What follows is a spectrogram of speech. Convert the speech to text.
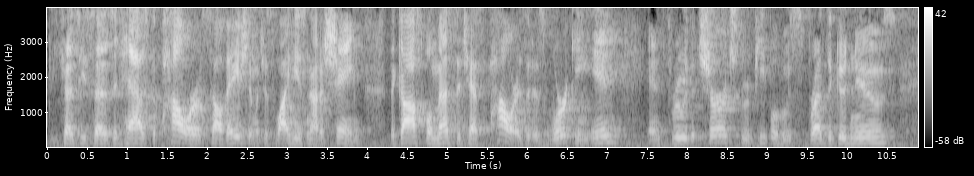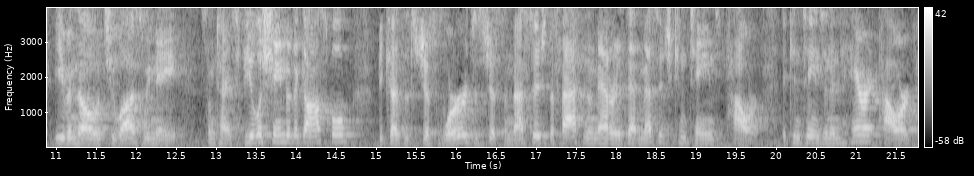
because he says it has the power of salvation, which is why he is not ashamed. The gospel message has powers. It is working in and through the church, through people who spread the good news, even though to us we may sometimes feel ashamed of the gospel because it's just words, it's just a message. The fact of the matter is that message contains power. It contains an inherent power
